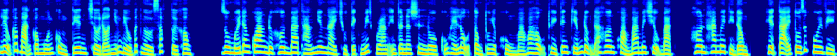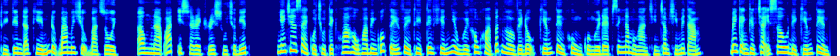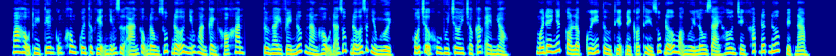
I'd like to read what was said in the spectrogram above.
Liệu các bạn có muốn cùng Tiên chờ đón những điều bất ngờ sắp tới không? Dù mới đăng quang được hơn 3 tháng nhưng ngài chủ tịch Miss Grand International cũng hé lộ tổng thu nhập khủng mà Hoa hậu Thủy Tiên kiếm được đã hơn khoảng 30 triệu bạt, hơn 20 tỷ đồng. Hiện tại tôi rất vui vì Thủy Tiên đã kiếm được 30 triệu bạt rồi, ông Nawaz Isarek Resu cho biết. Những chia sẻ của Chủ tịch Hoa hậu Hòa bình quốc tế về Thủy Tiên khiến nhiều người không khỏi bất ngờ về độ kiếm tiền khủng của người đẹp sinh năm 1998. Bên cạnh việc chạy sâu để kiếm tiền, Hoa hậu Thủy Tiên cũng không quên thực hiện những dự án cộng đồng giúp đỡ những hoàn cảnh khó khăn. Từ ngày về nước nàng hậu đã giúp đỡ rất nhiều người, hỗ trợ khu vui chơi cho các em nhỏ. Mới đây nhất còn lập quỹ từ thiện để có thể giúp đỡ mọi người lâu dài hơn trên khắp đất nước Việt Nam.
